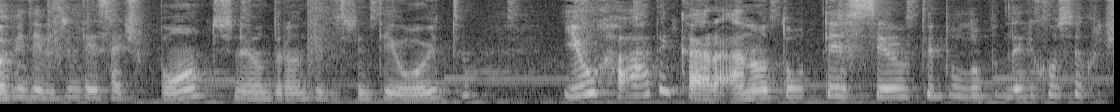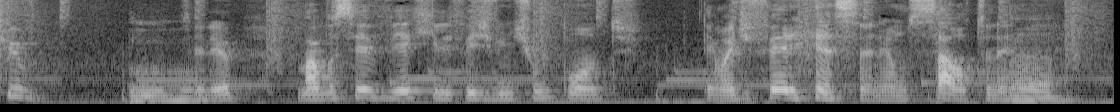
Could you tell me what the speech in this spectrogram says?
Irving teve 37 pontos, né? O Durant teve 38. E o Harden, cara, anotou o terceiro triplo duplo dele consecutivo. Uhum. Entendeu? Mas você vê que ele fez 21 pontos. Tem uma diferença, né? Um salto, né? É.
